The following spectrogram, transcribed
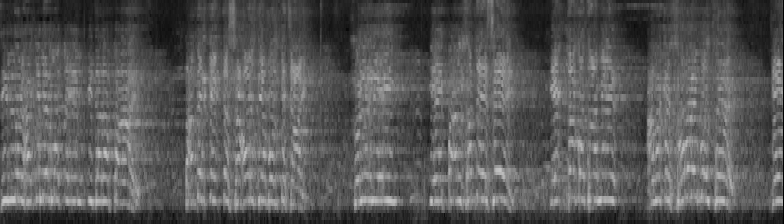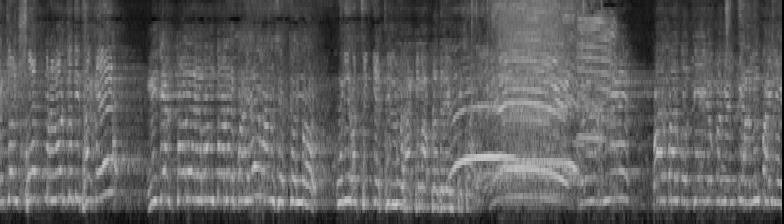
জিল্লুর হাকিমের মতো এমপি যারা পায়, তাদেরকে একটা সাহস দিয়ে বলতে চাই। শুনেন, এই এই পাংসাতে এসে একটা কথা আমি, আমাকে সবাই বলছে যে একজন সৎ মানুষ যদি থাকে নিজের দলের এবং দলের বাইরের মানুষের জন্য উনি হচ্ছে কে জিল্লুর হাকিম আপনাদের এমপি আমি বারবার বলছি এইরকম এমপি আমি পাইলে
